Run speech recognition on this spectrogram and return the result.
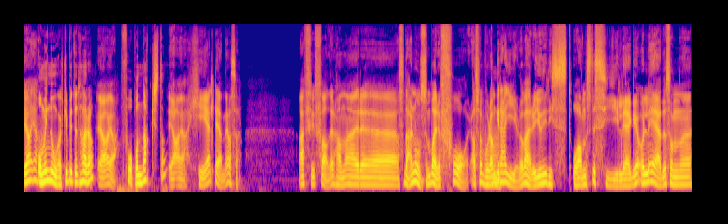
Ja, ja. om vi noen gang skulle bytte ut Harald, ja, ja. få på Nakstad. Ja, ja. Helt enig, altså. Nei, fy fader. Han er eh, Altså, det er noen som bare får Altså, hvordan Mm. greier du å være jurist og anestesilege og lede sånn eh,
